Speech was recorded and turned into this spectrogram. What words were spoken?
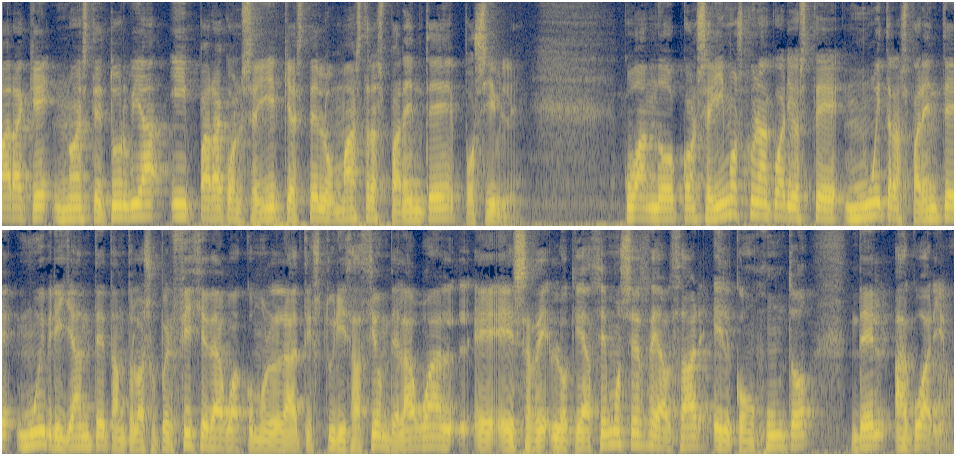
para que no esté turbia y para conseguir que esté lo más transparente posible. Cuando conseguimos que un acuario esté muy transparente, muy brillante, tanto la superficie de agua como la texturización del agua, eh, lo que hacemos es realzar el conjunto del acuario,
